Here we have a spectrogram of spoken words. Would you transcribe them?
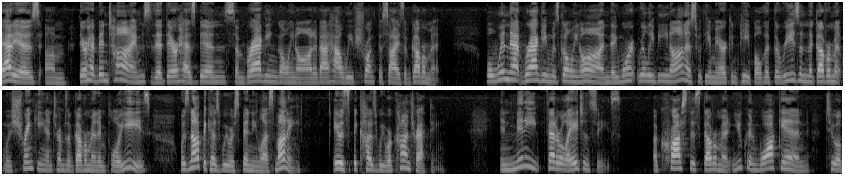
That is, um, there have been times that there has been some bragging going on about how we have shrunk the size of government. Well, when that bragging was going on, they weren't really being honest with the American people that the reason the government was shrinking in terms of government employees was not because we were spending less money. It was because we were contracting. In many Federal agencies across this government, you can walk in to a,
